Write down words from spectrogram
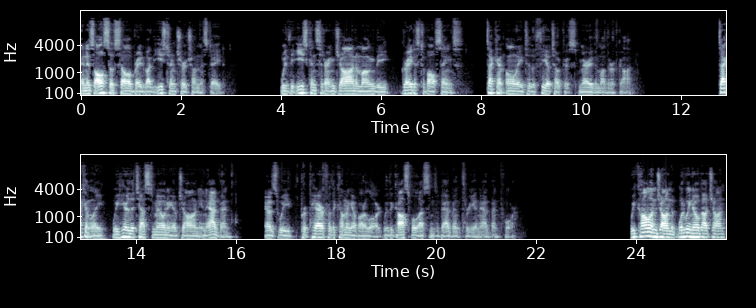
and is also celebrated by the Eastern Church on this date, with the East considering John among the greatest of all saints, second only to the Theotokos, Mary the Mother of God. Secondly, we hear the testimony of John in Advent as we prepare for the coming of our Lord with the gospel lessons of Advent 3 and Advent 4. We call him John. What do we know about John?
